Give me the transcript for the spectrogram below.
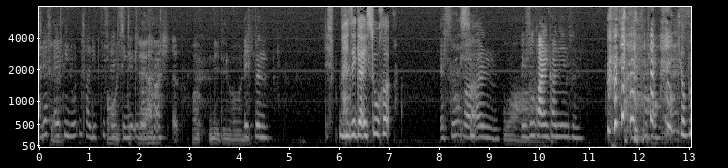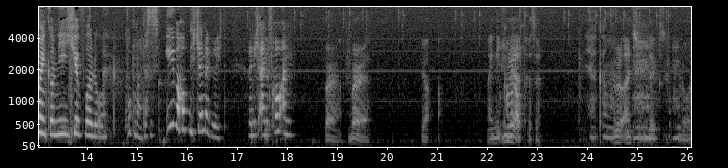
Alle die elf Minuten verliebt sich Oh, ein Single über. Porsche. Oh, nee, den wollen wir nicht. Ich bin. Ich, Digga, ich suche. Ich suche ein. Wow. Ich suche ein Kaninchen. Ich hab mein Kaninchen verloren. Guck mal, das ist überhaupt nicht gendergerecht. Wenn ich eine Frau an. Bäh, bäh. Ja. Eine E-Mail-Adresse. Ja, kann man. 0176. Lol.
